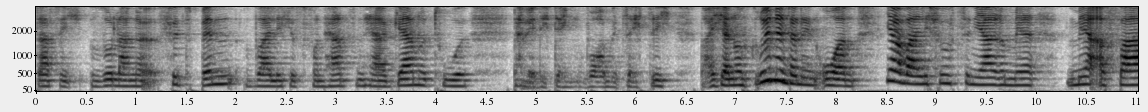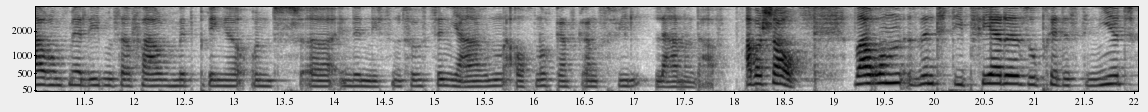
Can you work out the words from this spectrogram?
dass ich so lange fit bin, weil ich es von Herzen her gerne tue. Da werde ich denken, boah, mit 60 war ich ja noch grün hinter den Ohren. Ja, weil ich 15 Jahre mehr, mehr Erfahrung, mehr Lebenserfahrung mitbringe und äh, in den nächsten 15 Jahren auch noch ganz, ganz viel lernen darf. Aber schau, warum sind die Pferde so prädestiniert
